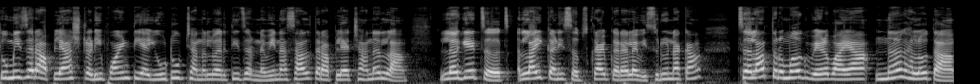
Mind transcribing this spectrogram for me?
तुम्ही जर आपल्या स्टडी पॉईंट या यूट्यूब चॅनलवरती जर नवीन असाल तर आपल्या चॅनलला लगेचच लाईक आणि सबस्क्राईब करायला विसरू नका. चला तर मग वेळ वाया न घालवता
